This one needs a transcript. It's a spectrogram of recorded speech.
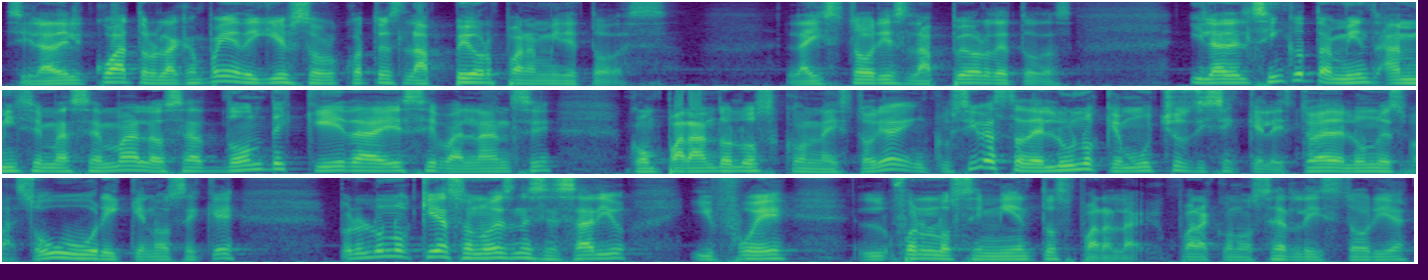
si la del 4, la campaña de Gears of War 4 es la peor para mí de todas. La historia es la peor de todas. Y la del 5 también a mí se me hace mala. O sea, ¿dónde queda ese balance comparándolos con la historia? Inclusive hasta del 1 que muchos dicen que la historia del 1 es basura y que no sé qué. Pero el 1 que eso no es necesario y fue, fueron los cimientos para, la, para conocer la historia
